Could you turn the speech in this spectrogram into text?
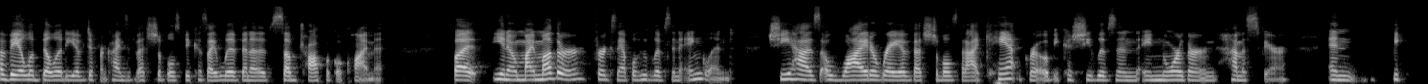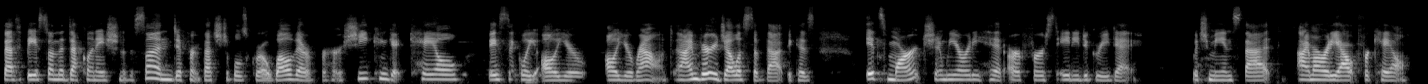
availability of different kinds of vegetables because I live in a subtropical climate. But, you know, my mother, for example, who lives in England, she has a wide array of vegetables that I can't grow because she lives in a northern hemisphere. And be- that's based on the declination of the sun, different vegetables grow well there for her. She can get kale basically all year all year round. And I'm very jealous of that because it's March and we already hit our first 80 degree day which means that I'm already out for kale.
